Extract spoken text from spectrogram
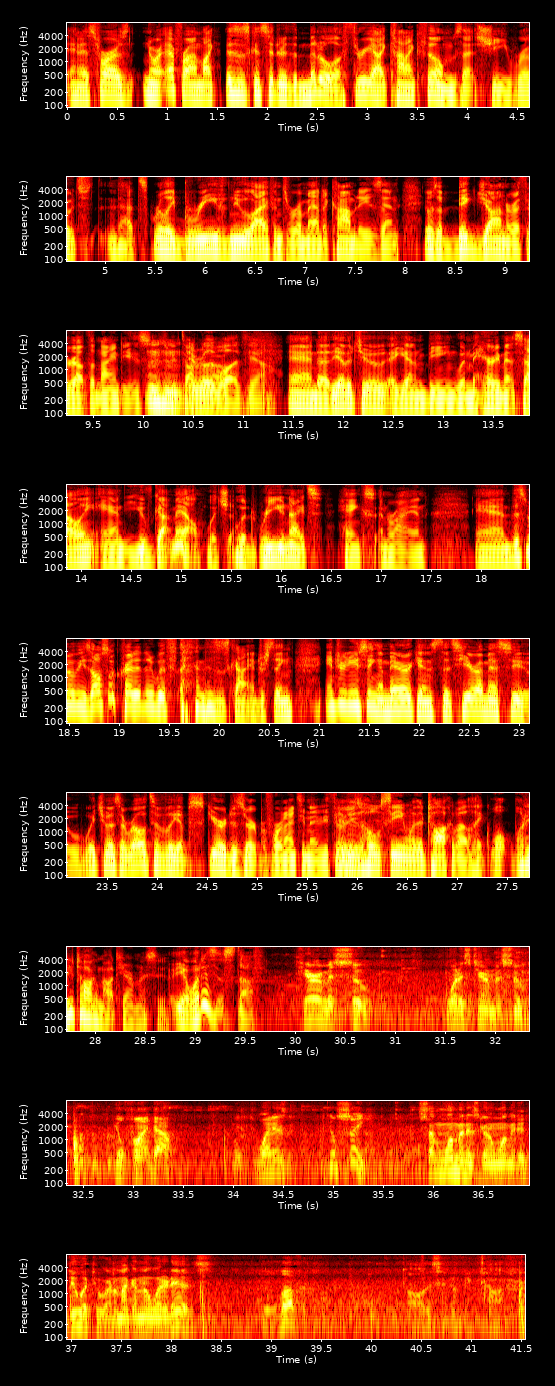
And as far as Nora Ephron, like this is considered the middle of three iconic films that she wrote that really breathed new life into romantic comedies. And it was a big genre throughout the 90s. as we've Mm-hmm. It really about. was, yeah. And uh, the other two, again, being When Harry Met Sally and You've Got Mail, which would reunite Hanks and Ryan. And this movie is also credited with, this is kind of interesting, introducing Americans to tiramisu, which was a relatively obscure dessert before 1993. There's a whole scene where they're talking about like, what, what are you talking about, tiramisu? yeah, what is this stuff? Tiramisu. What is tiramisu? You'll find out. What is it? You'll see. Some woman is going to want me to do it to her, and I'm not going to know what it is. You'll love it. Oh, this is going to be tough.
